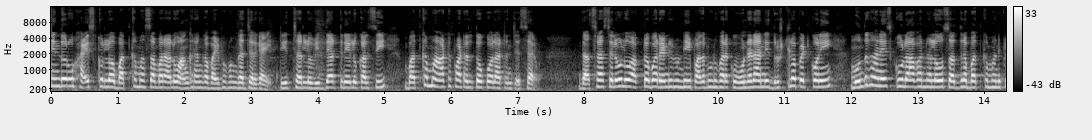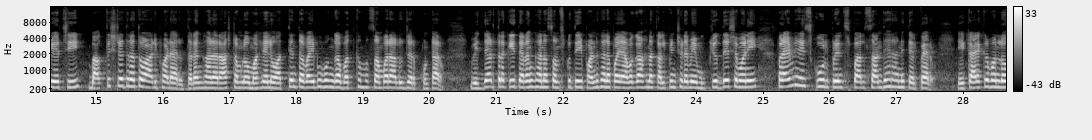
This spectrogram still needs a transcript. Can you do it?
హిందూరు హై స్కూల్లో బతుకమ్మ సంబరాలు అంగరంగ వైభవంగా జరిగాయి. టీచర్లు విద్యార్థినిలు కలిసి బతుకమ్మ ఆటపాటలతో కోలాటం చేశారు. దసరా సెలవులు అక్టోబర్ రెండు నుండి పదమూడు వరకు ఉండడాన్ని దృష్టిలో పెట్టుకొని ముందుగానే స్కూల్ ఆవరణలో సద్ర బతుకమ్మని పేర్చి భక్తి శ్రద్ధలతో ఆడిపాడారు. తెలంగాణ రాష్ట్రంలో మహిళలు అత్యంత వైభవంగా బతుకమ్మ సంబరాలు జరుపుకుంటారు. విద్యార్థులకి తెలంగాణ సంస్కృతి పండుగలపై అవగాహన కల్పించడమే ముఖ్యోద్దేశమని ప్రైమరీ స్కూల్ ప్రిన్సిపాల్ సంధ్యారాణి తెలిపారు. ఈ కార్యక్రమంలో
